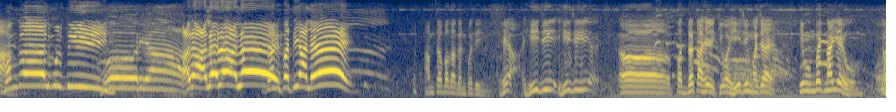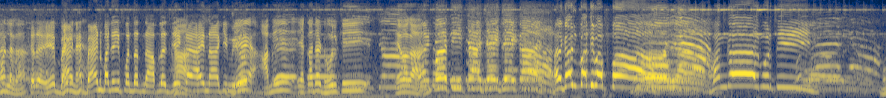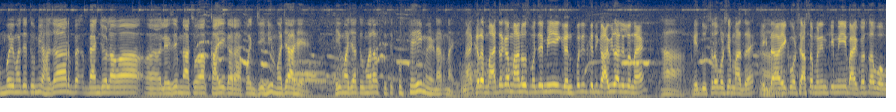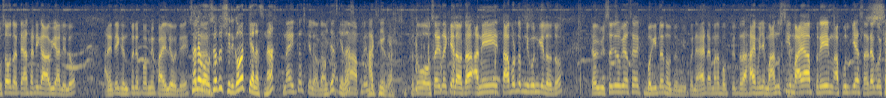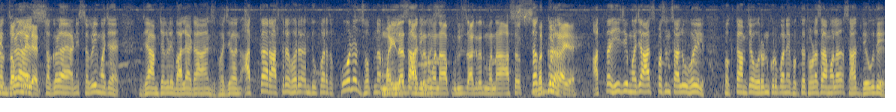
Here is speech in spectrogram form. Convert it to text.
मंगल मूर्ती! मोरया अरे आले रे आले! गणपती आले! आमचा बघा गणपती. हे ही जी ही जी अ, पद्धत आहे किंवा ही जी मजा आहे ही मुंबईत नाही आहे हो. समजलं का? खरं हे बँड नाही? बँड बाजाची पद्धत ना आपलं जे हा. काय आहे ना की जे मिळून आम्ही एखादा ढोलकी हे बघा. गणपतीचा जय जयकार. अरे गणपती बाप्पा! मंगल मूर्ती! मुंबईमध्ये तुम्ही हजार बॅ- बँजो लावा अ, लेझिम नाचवा काही करा पण जी ही मजा आहे ही मजा तुम्हाला तिथे कुठेही मिळणार नाही. नाही खरं माझं का माणूस म्हणजे मी गणपतीत कधी गावी झालेलो नाही हा. हे दुसरं वर्ष माझं आहे. एकदा एक वर्ष असं म्हणेन की मी बायकोचा वौसा होता त्यासाठी गावी आलेलो. आणि ते गणपती बाप्पा मी पाहिले होते. चला वौसा तू शिरगावात केलास ना? नाही इथंच केला होता. इथंच? हा, आपल्या ठीक केला. तर तो व्यवसाय इथं केला होता आणि ताबडतोब निघून गेलो होतो. तेव्हा विसर्जन वगैरे असं बघितलं नव्हतं मी. पण या टायमाला बघतोय तर हाय म्हणजे माणूस की माया प्रेम आपुलकी या सगळ्या गोष्टी सगळं जपलेल्या आहे आहेत. सगळं आहे आणि सगळी मजा आहे. जे आमच्याकडे बाल्या डान्स भजन आत्ता रात्रभर आणि दुपार कोणच झोपणार नाही महिला सहा जागरण दिवस. म्हणा पुरुष जागरण म्हणा असं भरपूर सगळं काय आहे? आत्ता ही जी मजा आजपासून चालू होईल फक्त आमच्या वरुण कृपाने फक्त थोडासा आम्हाला साथ देऊ दे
